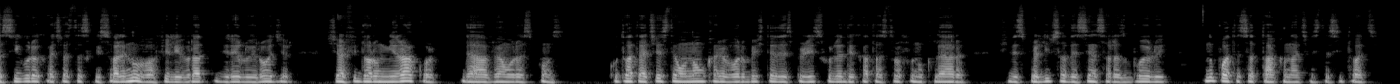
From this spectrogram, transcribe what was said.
95% sigură că această scrisoare nu va fi livrată direct lui Roger și ar fi doar un miracol de a avea un răspuns. Cu toate acestea, un om care vorbește despre riscurile de catastrofă nucleară și despre lipsa de sens a războiului nu poate să tacă în această situație.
